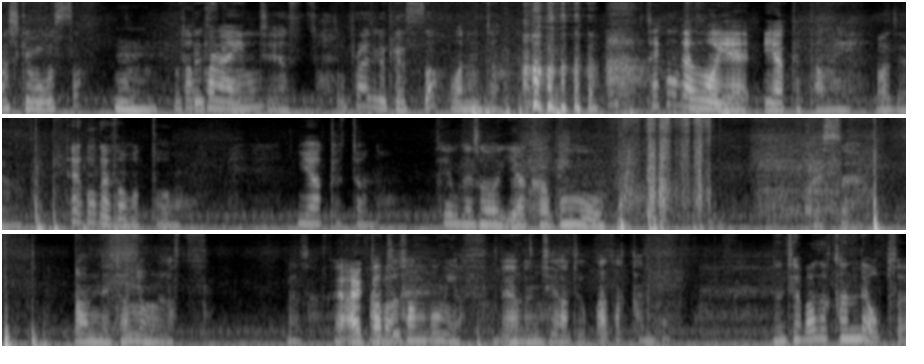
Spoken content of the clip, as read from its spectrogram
맛있게 먹었어? 응. 어땠어? 서프라이즈였어. 서프라이즈가 됐어? 완전. 태국에서 예, 예약했다며. 맞아요. 태국에서부터 예약했잖아. 태국에서 예약하고 그랬어요. 나 근데 전혀 몰랐어. 맞아. 그냥 알까봐. 아주 성공이었어. 내가 맞아. 눈치가 아주 빠삭한데 눈치가 바삭한데 없어요.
